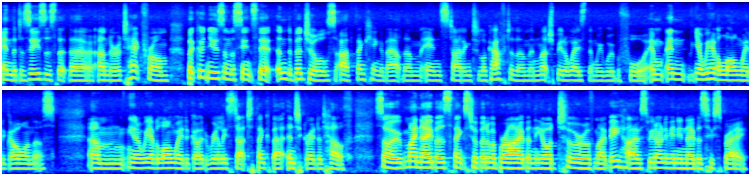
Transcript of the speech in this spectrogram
and the disease diseases that they're under attack from, but good news in the sense that individuals are thinking about them and starting to look after them in much better ways than we were before. And, and you know, we have a long way to go on this. Um, you know, we have a long way to go to really start to think about integrated health. So my neighbours, thanks to a bit of a bribe and the odd tour of my beehives, we don't have any neighbours who spray.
